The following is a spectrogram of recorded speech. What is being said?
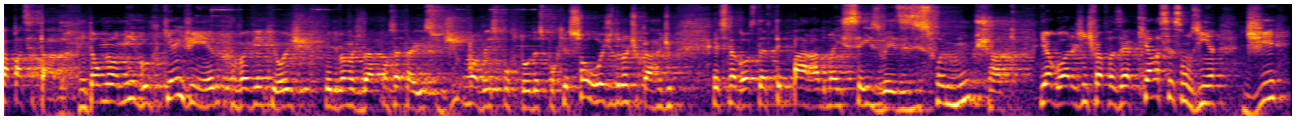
capacitado. Então, meu amigo, que é engenheiro, vai vir aqui hoje, ele vai me ajudar a consertar isso de uma vez por todas, porque só hoje, durante o cardio, esse negócio deve ter parado mais seis vezes. Isso foi muito chato. E agora a gente vai fazer aquela sessãozinha de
